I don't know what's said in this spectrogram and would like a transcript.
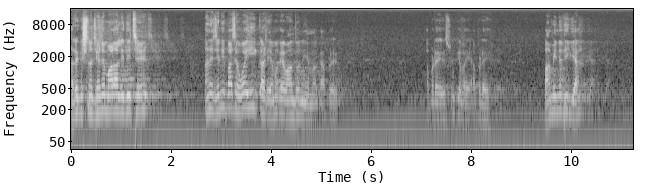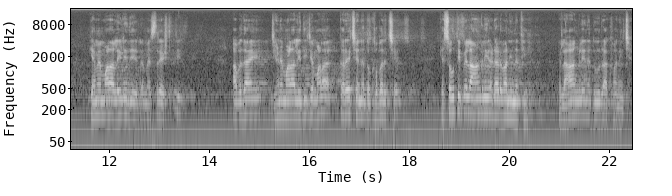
હરે કૃષ્ણ જેને માળા લીધી છે અને જેની પાસે હોય એ કાઢે. એમાં કંઈ વાંધો નહીં, એમાં કે આપણે આપણે શું કહેવાય? આપણે પામી નથી ગયા કે અમે માળા લઈ લીધી એટલે અમે શ્રેષ્ઠ થઈ આ બધાએ જેણે માળા લીધી છે, માળા કરે છે ને તો ખબર જ છે કે સૌથી પહેલાં આંગળી અડાડવાની નથી, એટલે આ આંગળીને દૂર રાખવાની છે.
